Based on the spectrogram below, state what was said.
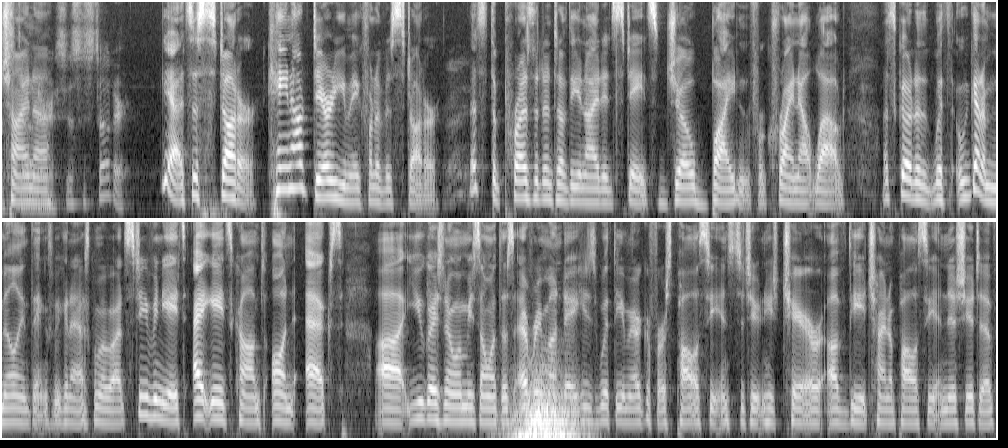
China. Stutter. It's just a stutter. Yeah, it's a stutter. Kane, how dare you make fun of his stutter? That's the president of the United States, Joe Biden, for crying out loud. Let's go to with we got a million things we can ask him about. Stephen Yates at YatesComms on X. Uh, you guys know him. He's on with us every Monday. He's with the America First Policy Institute, and he's chair of the China Policy Initiative.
